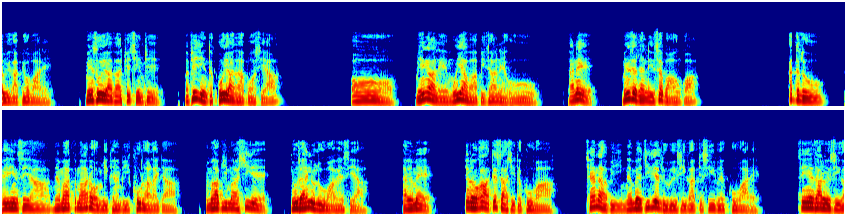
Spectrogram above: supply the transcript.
တွေကပြောပါတယ်မင်းဆိုရတာဖြစ်ချင်းဖြစ်မဖြစ်ရင်တကိုးရတာပေါ့ဆရာအော်မင်းကလည်းမွေးရပါဗီဇာနဲ့ကိုဒါနဲ့မင်းဇလန်လေးဆက်ပါအောင်ကွာအဲ့ဒါလို့ဘေးရင်ဆရာမြန်မာသမားတော်အမိခံပြီးခိုးလာလိုက်တာမြန်မာပြည်မှာရှိတဲ့ညိုတိုင်းလူလိုပါပဲဆရာဒါပေမဲ့ကျွန်တော်ကတစ္ဆာရှိတကူပါ ချမ်းသာပြီးနာမည်ကြီးတဲ့လူတွေစီကပစ္စည်းပဲခိုးပါတယ်စင်ရသားတွေစီက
